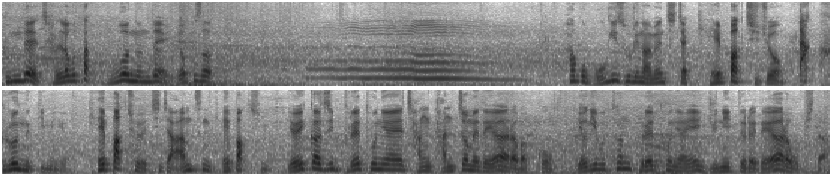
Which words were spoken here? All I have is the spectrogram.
근데 잘라고 딱 누웠는데 옆에서 하고 모기 소리 나면 진짜 개빡치죠? 딱 그런 느낌이에요. 개빡쳐요. 진짜 암튼 개빡칩니다 여기까지 브레토니아의 장 단점에 대해 알아봤고 여기부턴 브레토니아의 유닛들에 대해 알아봅시다.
